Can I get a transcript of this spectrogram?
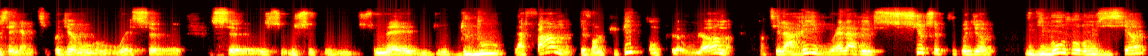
savez, il y a un petit podium où elle se met debout, la femme, devant le pupitre, donc ou l'homme, quand il arrive ou elle arrive sur ce petit podium, il dit bonjour aux musiciens,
